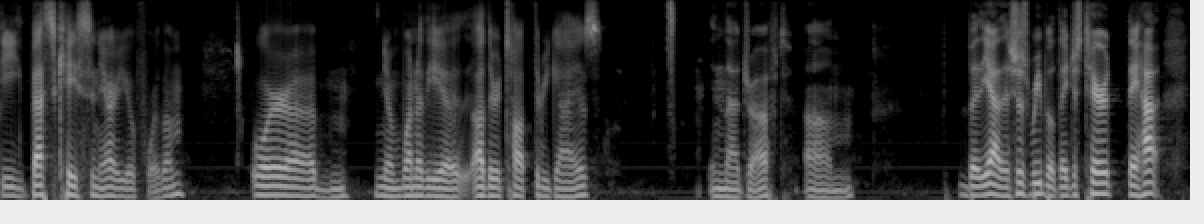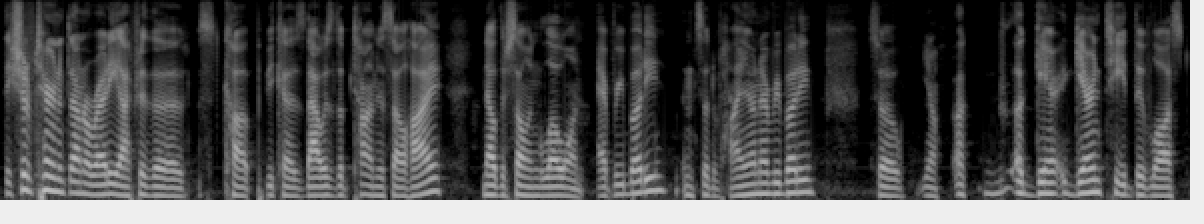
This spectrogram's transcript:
the best case scenario for them, or um, you know one of the uh, other top three guys in that draft. Um, but yeah, it's just rebuild. They just tear it. They have they should have torn it down already after the cup because that was the time to sell high. Now they're selling low on everybody instead of high on everybody. So you know, a, a guar- guaranteed they've lost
